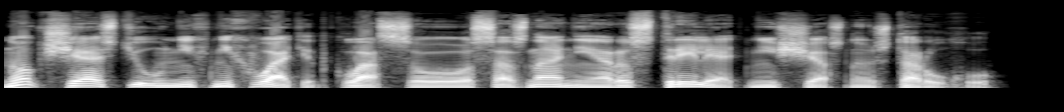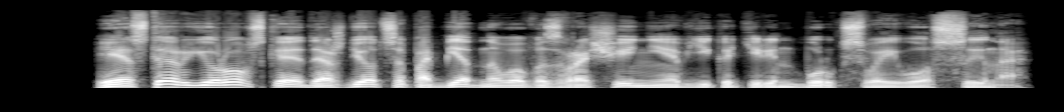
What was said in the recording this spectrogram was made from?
Но, к счастью, у них не хватит классового сознания расстрелять несчастную старуху. И Эстер Юровская дождется победного возвращения в Екатеринбург своего сына.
